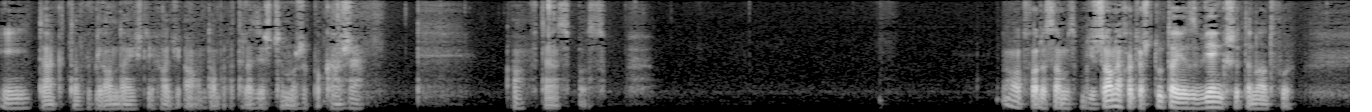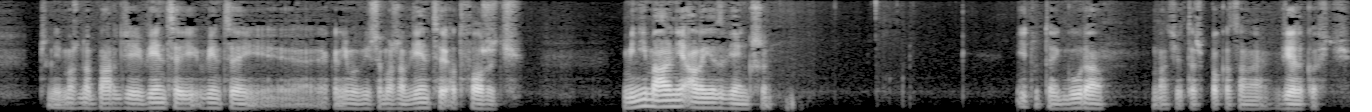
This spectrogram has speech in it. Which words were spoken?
I tak to wygląda, jeśli chodzi o. Dobra, teraz jeszcze może pokażę. O, w ten sposób. Otwory są zbliżone, chociaż tutaj jest większy ten otwór. Czyli można bardziej, więcej, więcej, jak nie mówi, że można więcej otworzyć. Minimalnie, ale jest większy. I tutaj góra. Macie też pokazane wielkość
